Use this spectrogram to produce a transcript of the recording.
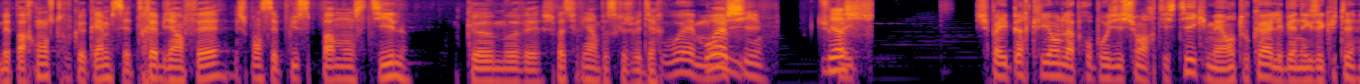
Mais par contre, je trouve que quand même, c'est très bien fait. Je pense que c'est plus pas mon style que mauvais. Je sais pas si vous voyez un peu ce que je veux dire. Ouais, moi Ouais, aussi. Je suis je suis pas hyper client de la proposition artistique, mais en tout cas elle est bien exécutée.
